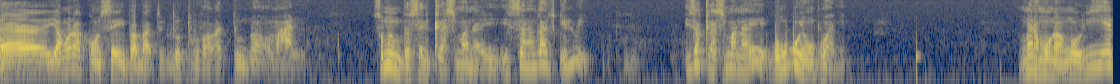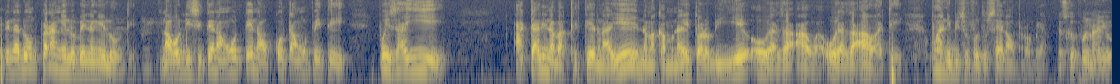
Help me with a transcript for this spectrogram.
eh, yango na conseil mpa bato mm. totrouvaka tout normal somoki moto asali classement na ye il s'en engage ke lui eza classement na ye bokoboya mpo ya nini nga namona yango rien mpenza donc mpa nanga elobeli ndenge eloo te nakodisite na yango te nakokota yango mpe te mpo eza ye atali na bakritere na ye na makambo na ye to alobi ye oyo aza awa oyo aza awa te mpo ani biso fo tosalela yango problème parceke mpo na yo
